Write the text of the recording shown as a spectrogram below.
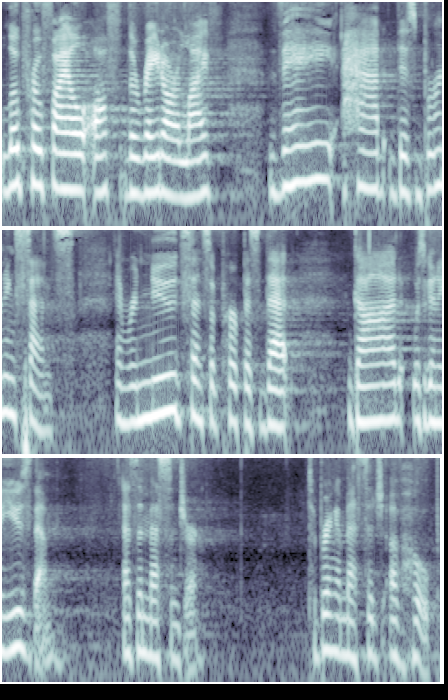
low profile, off the radar life, they had this burning sense and renewed sense of purpose that God was going to use them as a messenger to bring a message of hope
